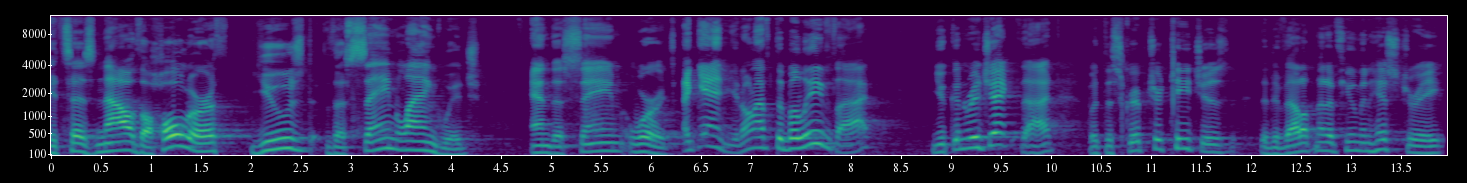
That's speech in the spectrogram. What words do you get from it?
It says, now the whole earth used the same language and the same words. Again, you don't have to believe that. You can reject that, but the scripture teaches the development of human history,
